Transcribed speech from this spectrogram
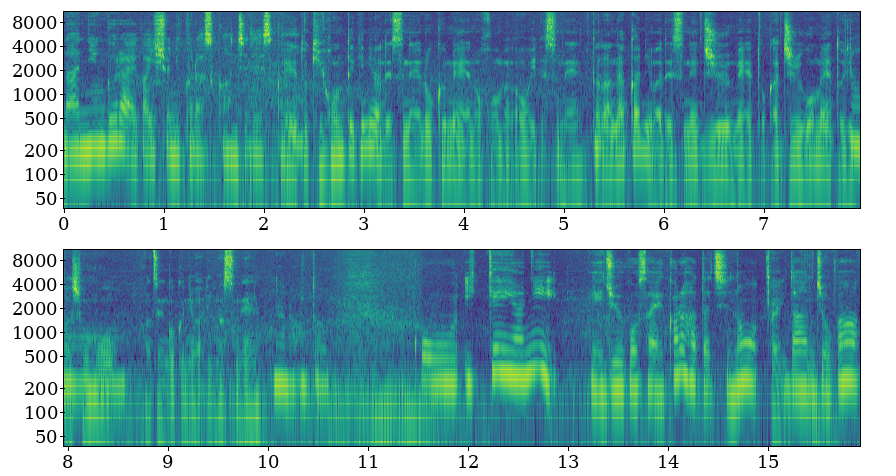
何人ぐらいが一緒に暮らす感じですか、えーと、基本的にはですね6名のホームが多いですね。ただ中にはですね10名とか15名という場所も全国にはありますね。なるほど。こう一軒家に15歳から20歳の男女が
